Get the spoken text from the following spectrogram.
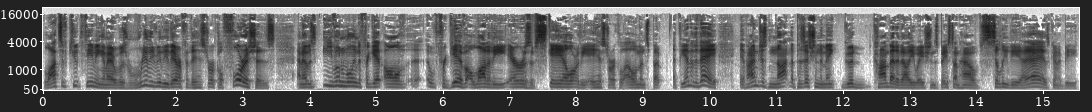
lots of cute theming, and I was really, really there for the historical flourishes. And I was even willing to forget all, uh, forgive a lot of the errors of scale or the ahistorical elements. But at the end of the day, if I'm just not in a position to make good combat evaluations based on how silly the AI is going to be,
